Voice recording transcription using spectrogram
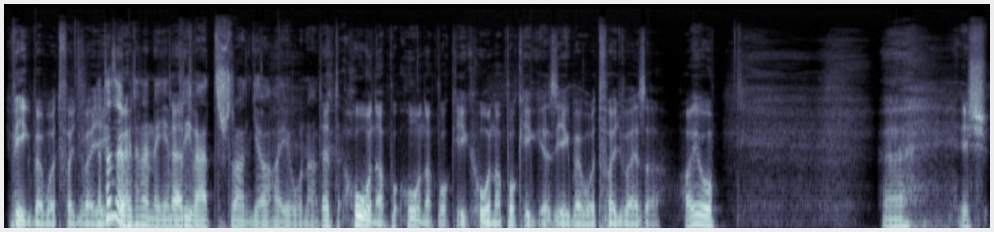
Végbe volt fagyva a hát jégbe. az olyan, mintha lenne ilyen Tehát- privát strandja a hajónak. Tehát hónap, hónapokig, hónapokig ez jégbe volt fagyva ez a hajó. És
